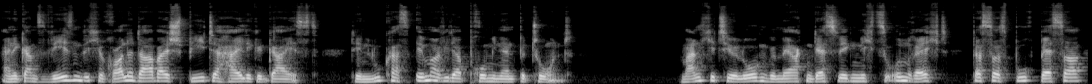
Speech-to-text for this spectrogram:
Eine ganz wesentliche Rolle dabei spielt der Heilige Geist, den Lukas immer wieder prominent betont. Manche Theologen bemerken deswegen nicht zu Unrecht, dass das Buch besser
